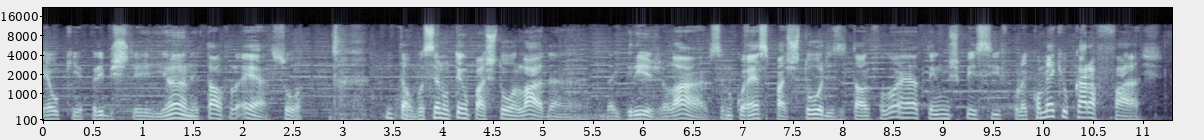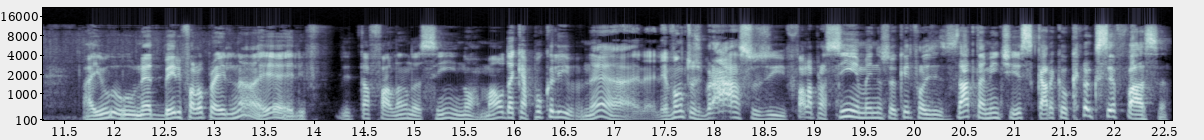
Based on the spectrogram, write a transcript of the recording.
é o que? Presbiteriano e tal? Falou, é, sou. Então, você não tem um pastor lá da, da igreja lá? Você não conhece pastores e tal? Ele falou, é, tem um específico lá. Como é que o cara faz? Aí o, o Ned Bailey falou pra ele, não, é, ele, ele tá falando assim, normal, daqui a pouco ele, né, levanta os braços e fala pra cima e não sei o que. Ele falou, exatamente esse cara que eu quero que você faça.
